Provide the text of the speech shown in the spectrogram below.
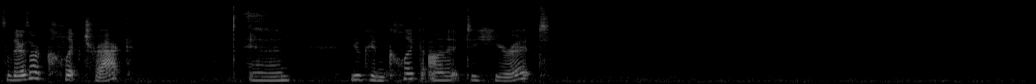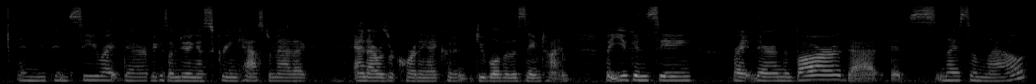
So there's our click track. And you can click on it to hear it. And you can see right there, because I'm doing a screencast-o-matic and I was recording, I couldn't do both at the same time. But you can see right there in the bar that it's nice and loud.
